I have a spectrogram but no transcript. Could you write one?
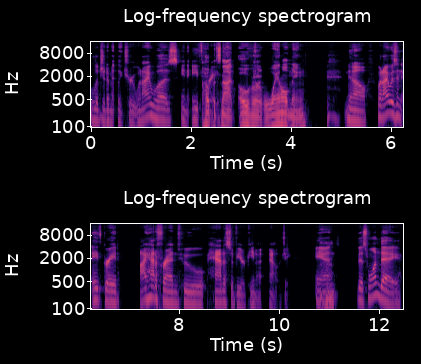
legitimately true. When I was in eighth, I hope grade, it's not overwhelming. no, when I was in eighth grade, I had a friend who had a severe peanut allergy. And mm-hmm. this one day,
